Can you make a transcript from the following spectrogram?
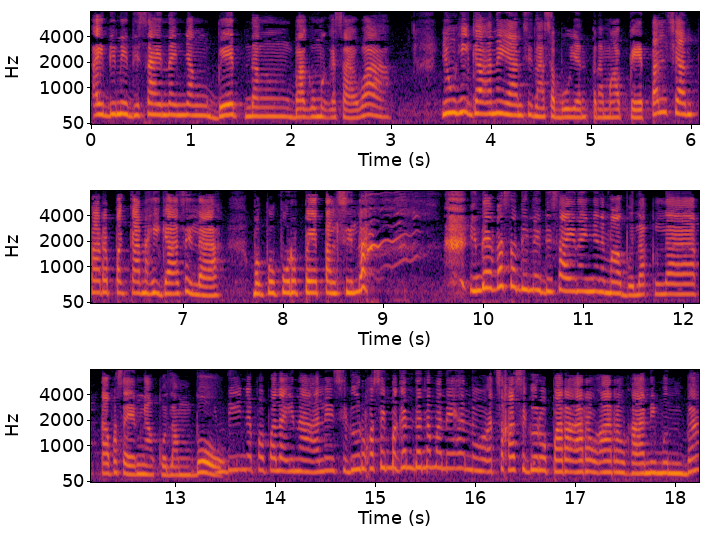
ay dinidesign na niyang bed ng bagong mag-asawa. Yung higaan na yan, sinasabuyan pa ng mga petals yan para pagka nahiga sila, magpupuro petal sila. Hindi, basta dinidesignan niya ng mga bulaklak, tapos ayan nga kulambo. Hindi niya pa pala inaalis. Siguro kasi maganda naman eh, ano. At saka siguro para araw-araw honeymoon ba?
